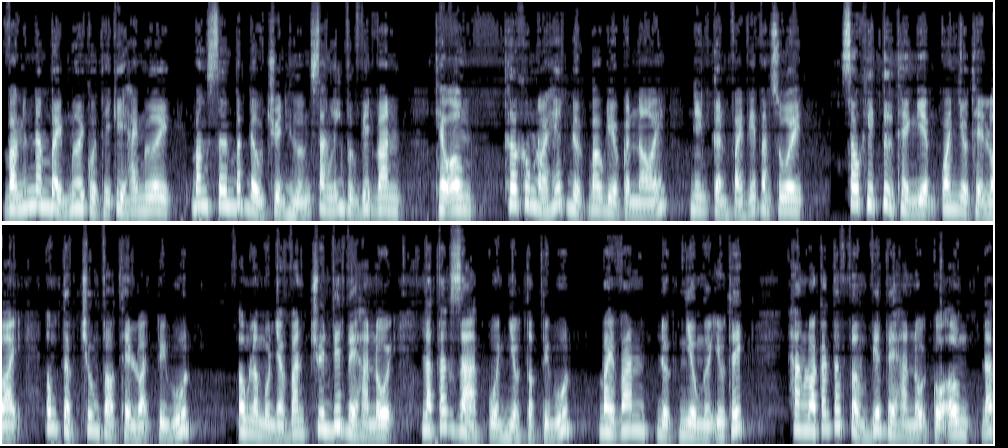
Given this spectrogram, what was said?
Vào những năm 70 của thế kỷ 20, Băng Sơn bắt đầu chuyển hướng sang lĩnh vực viết văn. Theo ông, thơ không nói hết được bao điều cần nói nên cần phải viết văn xuôi. Sau khi tự thể nghiệm qua nhiều thể loại, ông tập trung vào thể loại tùy bút, Ông là một nhà văn chuyên viết về Hà Nội, là tác giả của nhiều tập tùy bút, bài văn được nhiều người yêu thích. Hàng loạt các tác phẩm viết về Hà Nội của ông đã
